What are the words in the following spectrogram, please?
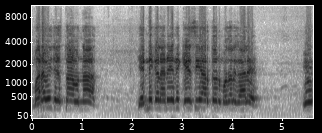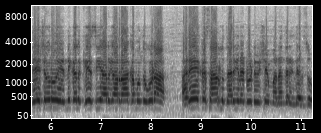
మనవి చేస్తా ఉన్నా ఎన్నికలు అనేది కేసీఆర్తో మొదలు కాలే. ఈ దేశంలో ఎన్నికలు కేసీఆర్ గారు రాకముందు కూడా అనేక సార్లు జరిగినటువంటి విషయం మనందరికీ తెలుసు.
